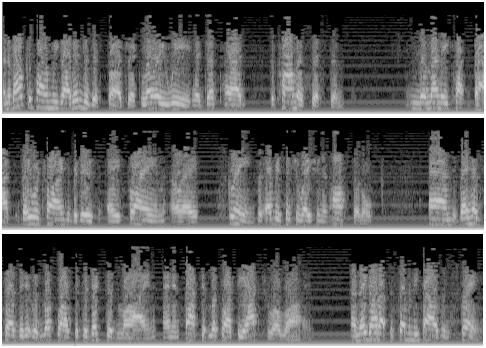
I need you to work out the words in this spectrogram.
And about the time we got into this project, Larry Weed had just had the PROMIS system, the money cut back. They were trying to produce a frame or a screen for every situation in hospitals. And they had said that it would look like the predicted line, and in fact it looked like the actual line. And they got up to 70,000 screens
